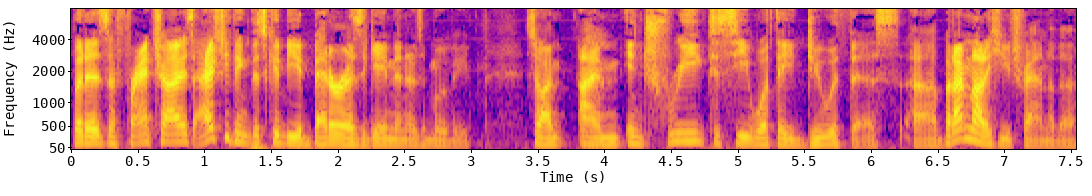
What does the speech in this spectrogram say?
But as a franchise, I actually think this could be better as a game than as a movie. So I'm I'm intrigued to see what they do with this. Uh, but I'm not a huge fan of the,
